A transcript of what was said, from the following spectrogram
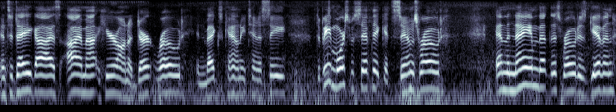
And today guys, I am out here on a dirt road in Meigs County, Tennessee. To be more specific, it's Sims Road. And the name that this road is given,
